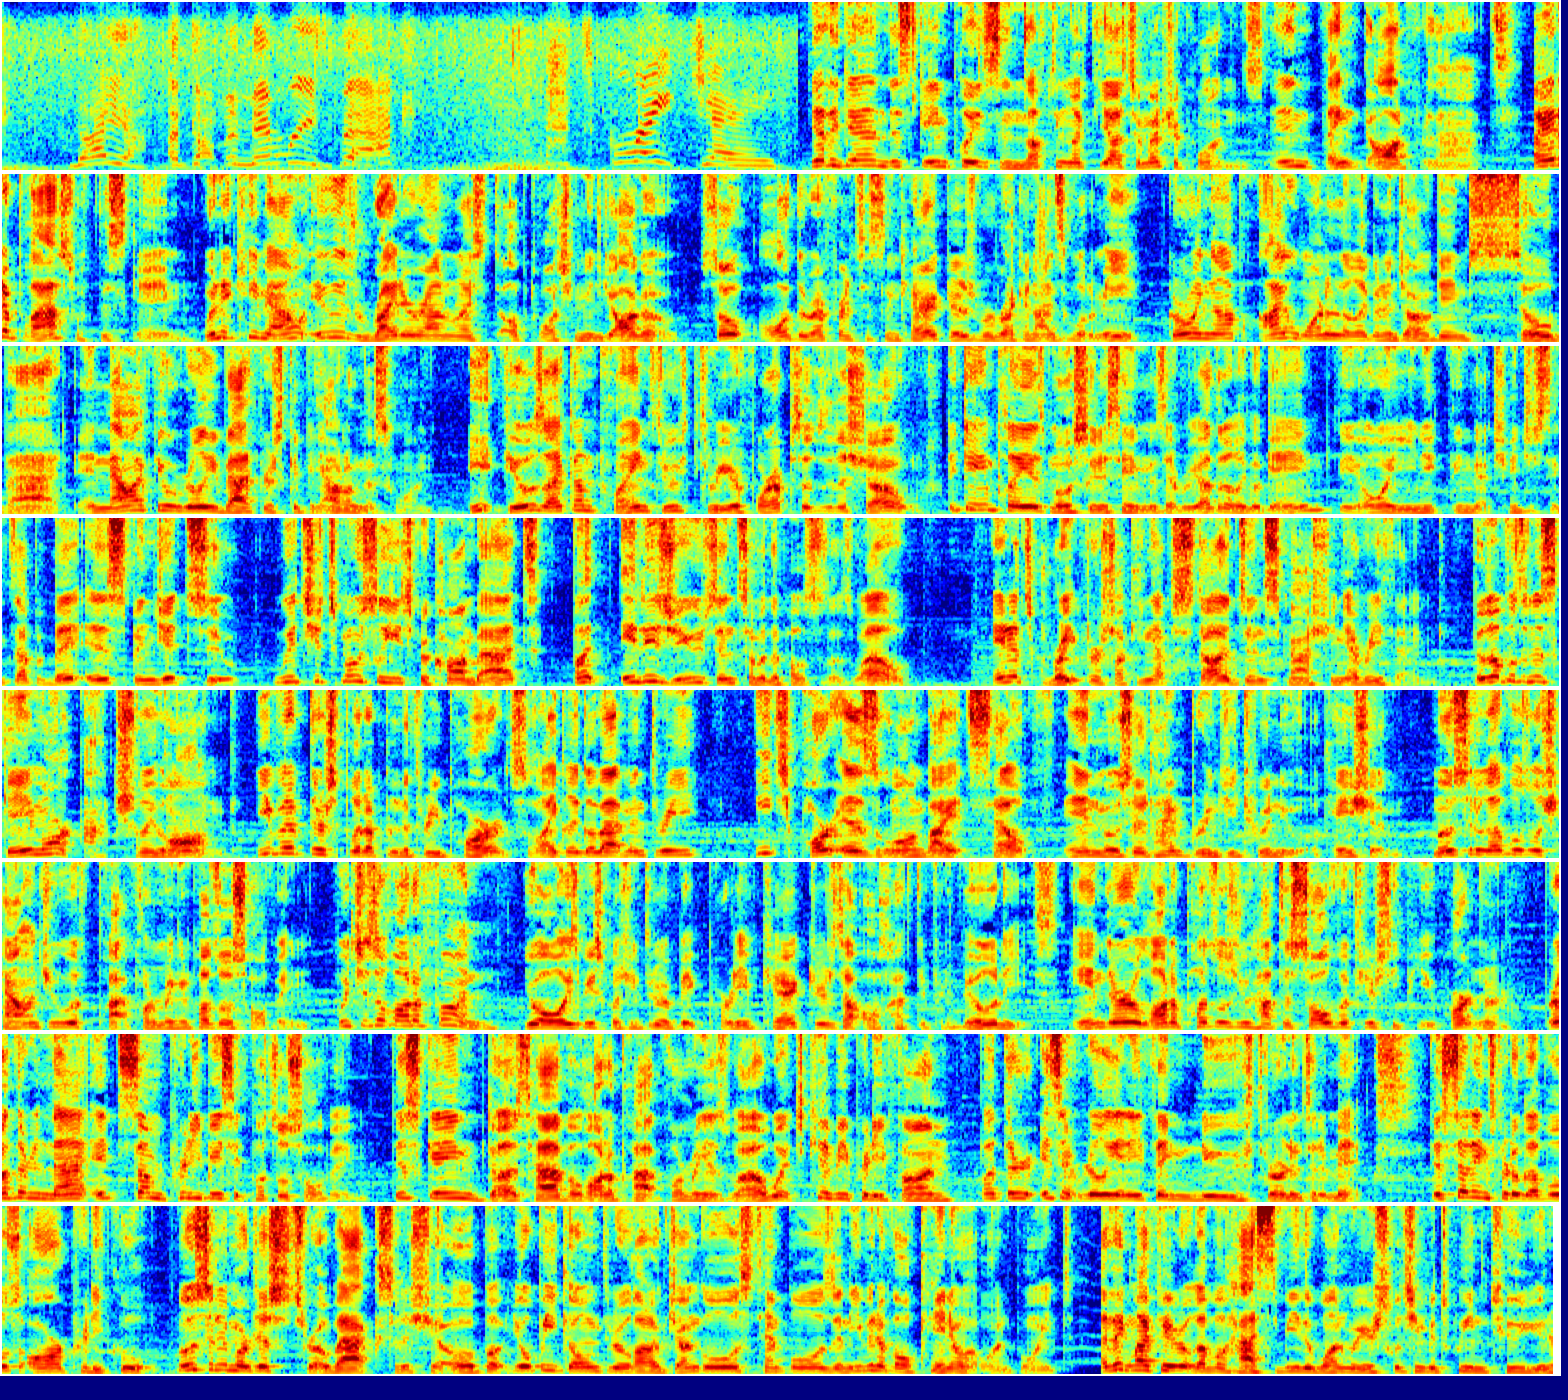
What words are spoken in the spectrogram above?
Naya, I've got my memories back! That's great, Jay. Yet again, this game plays nothing like the isometric ones, and thank god for that. I had a blast with this game. When it came out, it was right around when I stopped watching Ninjago, so all the references and characters were recognizable to me. Growing up, I wanted the LEGO Ninjago game so bad, and now I feel really bad for skipping out on this one. It feels like I'm playing through 3 or 4 episodes of the show. The gameplay is mostly the same as every other LEGO game, the only unique thing that changes things up a bit is Spinjitzu, which it's mostly used for combat, but it is used in some of the puzzles as well. And it's great for sucking up studs and smashing everything. The levels in this game are actually long. Even if they're split up into 3 parts, like LEGO Batman 3, each part is long by itself, and most of the time brings you to a new location. Most of the levels will challenge you with platforming and puzzle solving, which is a lot of fun. You'll always be switching through a big party of characters that all have different abilities, and there are a lot of puzzles you have to solve with your CPU partner. But other than that, it's some pretty basic puzzle solving. This game does have a lot of platforming as well, which can be pretty fun, but there isn't really anything new thrown into the mix. The settings for the levels are pretty cool. Most of them are just throwbacks to the show, but you'll be going through a lot of jungles, temples, and even a volcano at one point. I think my favorite level has to be the one where you're switching between two universes.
